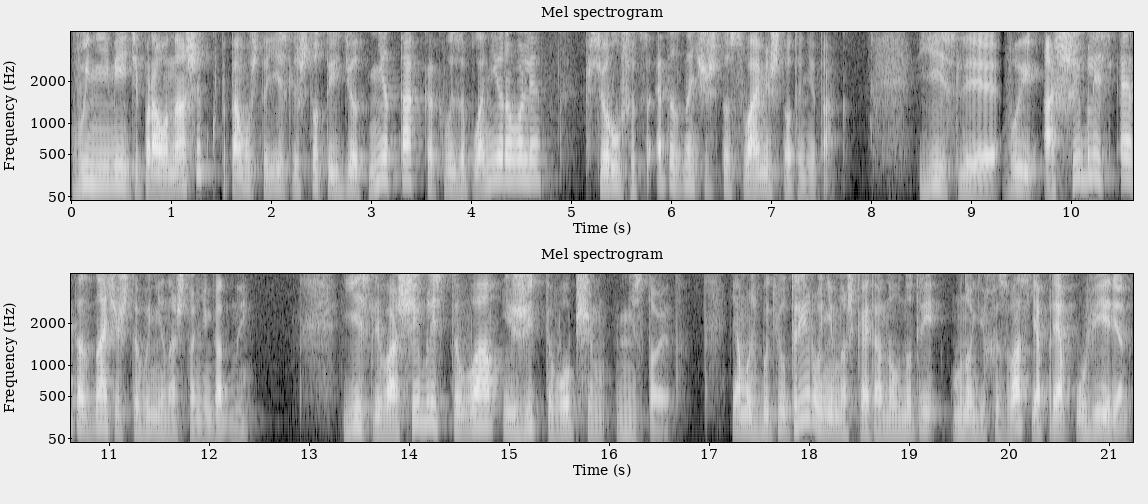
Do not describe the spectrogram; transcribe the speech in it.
Вы не имеете права на ошибку, потому что если что-то идет не так, как вы запланировали, все рушится. Это значит, что с вами что-то не так. Если вы ошиблись, это значит, что вы ни на что не годны. Если вы ошиблись, то вам и жить-то в общем не стоит. Я, может быть, утрирую немножко это, но внутри многих из вас я прям уверен,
